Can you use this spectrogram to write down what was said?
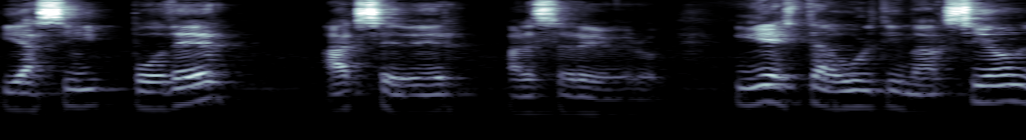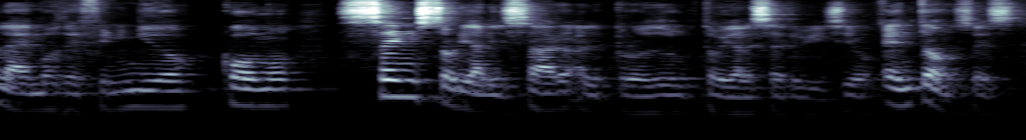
y así poder acceder al cerebro. Y esta última acción la hemos definido como sensorializar al producto y al servicio. Entonces,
